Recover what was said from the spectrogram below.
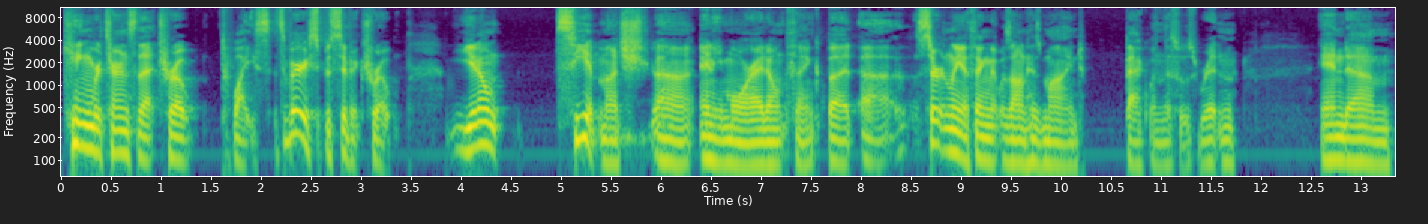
King returns to that trope twice. It's a very specific trope. You don't see it much uh, anymore, I don't think, but uh, certainly a thing that was on his mind back when this was written. And um,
